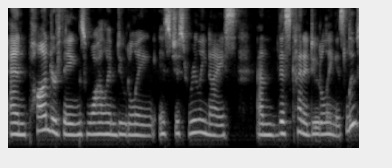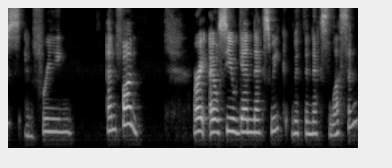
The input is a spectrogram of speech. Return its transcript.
and ponder things while I'm doodling is just really nice. And this kind of doodling is loose and freeing and fun. All right, I will see you again next week with the next lesson.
